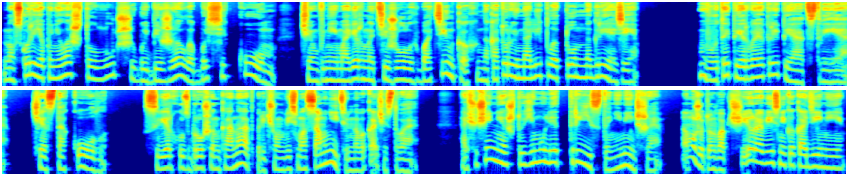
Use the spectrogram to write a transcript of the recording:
Но вскоре я поняла, что лучше бы бежала босиком, чем в неимоверно тяжелых ботинках, на которые налипла тонна грязи. Вот и первое препятствие — частокол. Сверху сброшен канат, причем весьма сомнительного качества. Ощущение, что ему лет триста, не меньше — а может, он вообще ровесник Академии?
